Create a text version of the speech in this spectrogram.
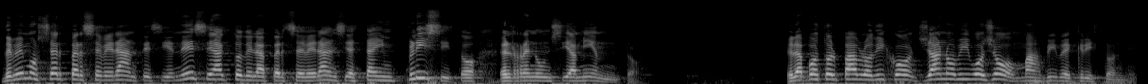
debemos ser perseverantes y en ese acto de la perseverancia está implícito el renunciamiento. El apóstol Pablo dijo, ya no vivo yo, más vive Cristo en mí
